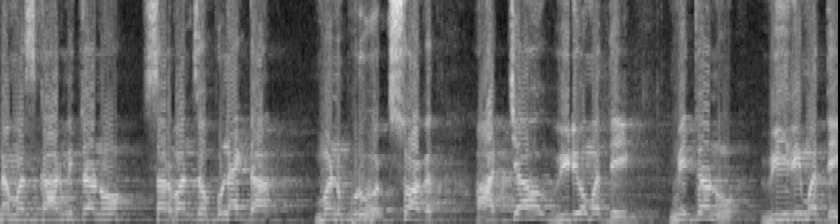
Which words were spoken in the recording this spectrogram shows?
नमस्कार मित्रांनो सर्वांचं पुन्हा एकदा मनपूर्वक स्वागत. आजच्या व्हिडिओमध्ये मित्रांनो विहिरीमध्ये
